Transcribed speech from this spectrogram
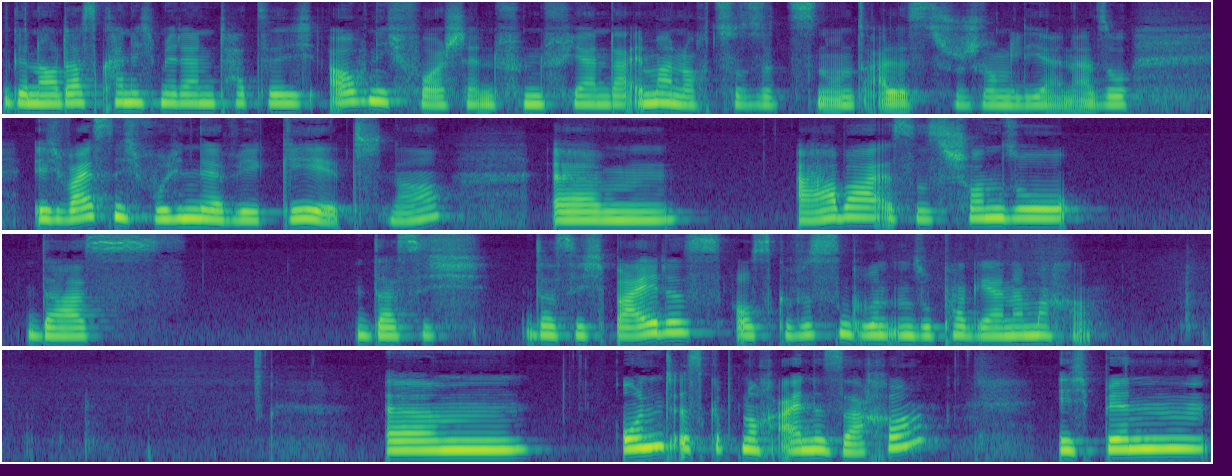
genau das kann ich mir dann tatsächlich auch nicht vorstellen, fünf Jahren da immer noch zu sitzen und alles zu jonglieren. Also ich weiß nicht, wohin der Weg geht, ne? Ähm, aber es ist schon so, dass, dass, ich, dass ich beides aus gewissen Gründen super gerne mache. Ähm, und es gibt noch eine Sache. Ich bin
